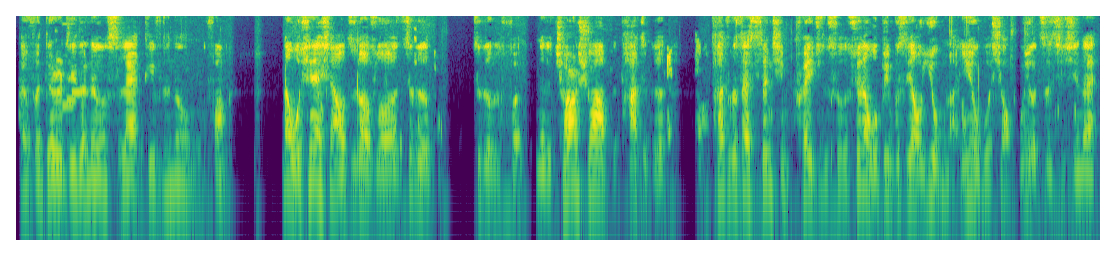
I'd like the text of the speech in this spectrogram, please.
还有 Fidelity 的那种 selective 的那种 fund。那我现在想要知道说这个。这个粉那个 Charles Schwab 他这个他这个在申请 Pledge 的时候，虽然我并不是要用了，因为我小朋友自己现在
